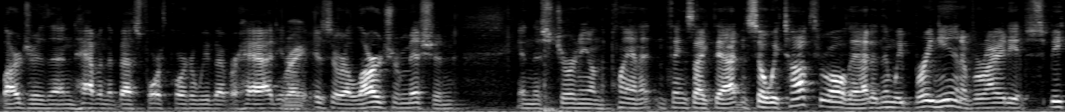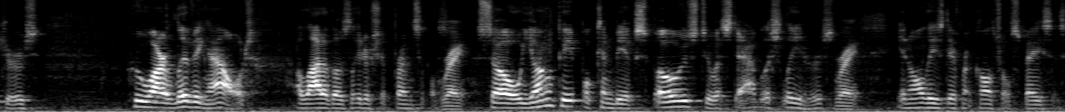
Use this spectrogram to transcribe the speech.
larger than having the best fourth quarter we've ever had. You know, Right. is there a larger mission in this journey on the planet and things like that? And so we talk through all that, and then we bring in a variety of speakers who are living out a lot of those leadership principles. Right. So young people can be exposed to established leaders Right. in all these different cultural spaces.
